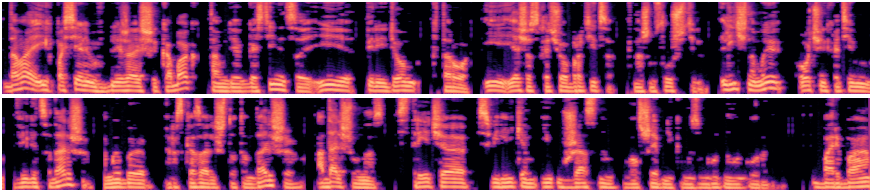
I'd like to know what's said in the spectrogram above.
Давай их поселим в ближайший кабак, там, где гостиница, и перейдем к Таро. И я сейчас хочу обратиться к нашим слушателям. Лично мы очень хотим двигаться дальше. Мы бы рассказали, что там дальше. А дальше у нас встреча с великим и ужасным волшебником изумрудного города. Борьба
